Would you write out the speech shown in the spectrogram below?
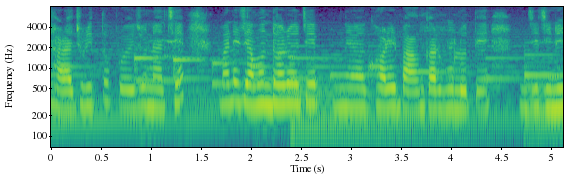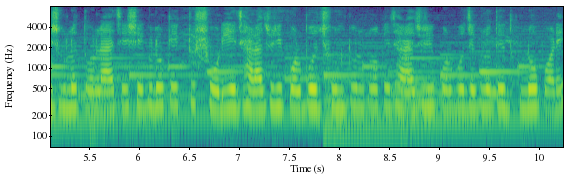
ঝাড়াঝুড়ির তো প্রয়োজন আছে। মানে যেমন ধরো যে ঘরের বাঙ্কারগুলোতে যে জিনিসগুলো তোলা আছে, সেগুলোকে একটু সরিয়ে ঝাড়াঝুড়ি করব ঝুল টুলগুলোকে ঝাড়াঝুড়ি করব, যেগুলোতে ধুলো পড়ে,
